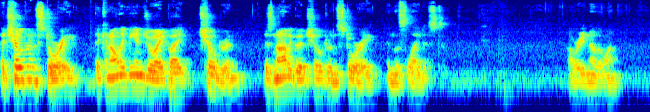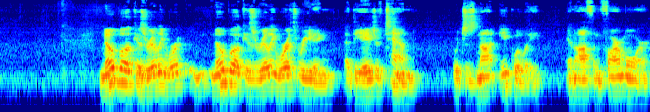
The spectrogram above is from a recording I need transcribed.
A children's story that can only be enjoyed by children is not a good children's story in the slightest. I'll read another one. No book is really worth no book is really worth reading at the age of 10 which is not equally, and often far more,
